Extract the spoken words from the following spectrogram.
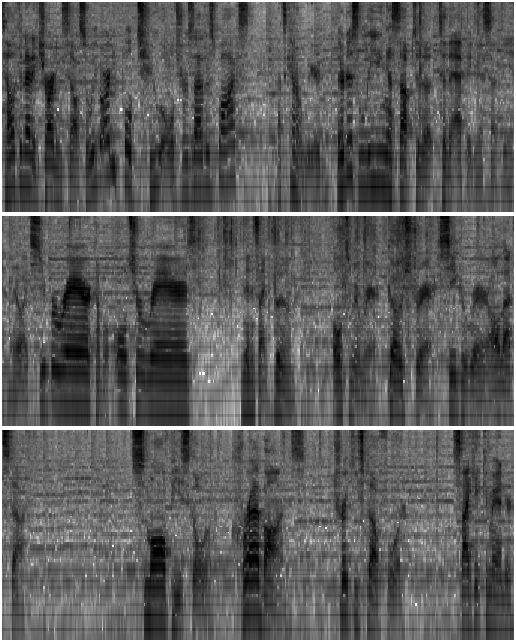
Telekinetic Charging Cell. So we've already pulled two Ultras out of this box. That's kind of weird. They're just leading us up to the to the epicness at the end. They're like super rare, a couple ultra rares, and then it's like boom, ultimate rare, ghost rare, secret rare, all that stuff. Small piece golem, Krebons, tricky spell four, psychic commander,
